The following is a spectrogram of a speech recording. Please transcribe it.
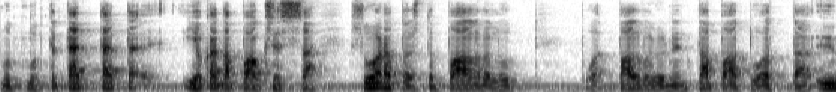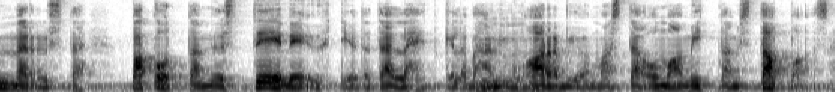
Mut, mutta tä, tä, tä, joka tapauksessa suoratoistopalveluiden tapa tuottaa ymmärrystä pakottaa myös TV-yhtiöitä tällä hetkellä vähän mm. niin kuin arvioimaan sitä omaa mittaamistapaansa,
